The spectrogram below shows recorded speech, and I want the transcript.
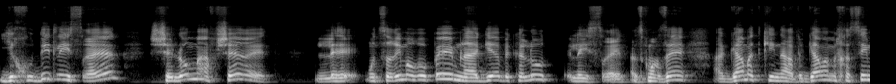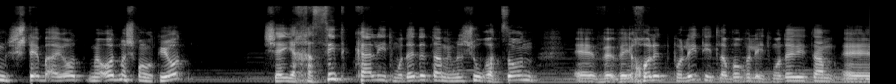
ייחודית לישראל שלא מאפשרת למוצרים אירופאים להגיע בקלות לישראל. אז כלומר זה גם התקינה וגם המכסים שתי בעיות מאוד משמעותיות שיחסית קל להתמודד איתם עם איזשהו רצון אה, ויכולת פוליטית לבוא ולהתמודד איתם אה,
